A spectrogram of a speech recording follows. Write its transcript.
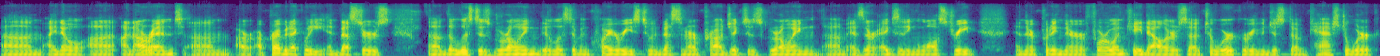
um, I know uh, on our end, um, our, our, private equity investors, uh, the list is growing. The list of inquiries to invest in our project is growing um, as they're exiting Wall Street and they're putting their 401k dollars uh, to work or even just um, cash to work.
